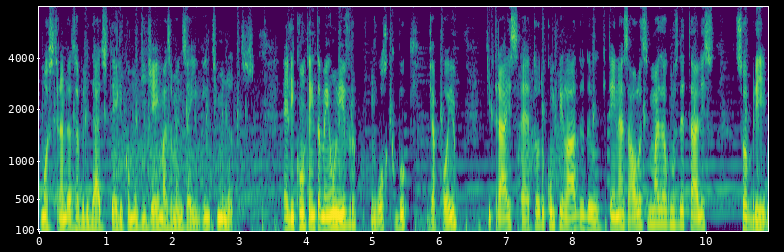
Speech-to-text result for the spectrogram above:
mostrando as habilidades dele como DJ, mais ou menos aí 20 minutos. Ele contém também um livro, um workbook de apoio, que traz é, todo o compilado do que tem nas aulas e mais alguns detalhes sobre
